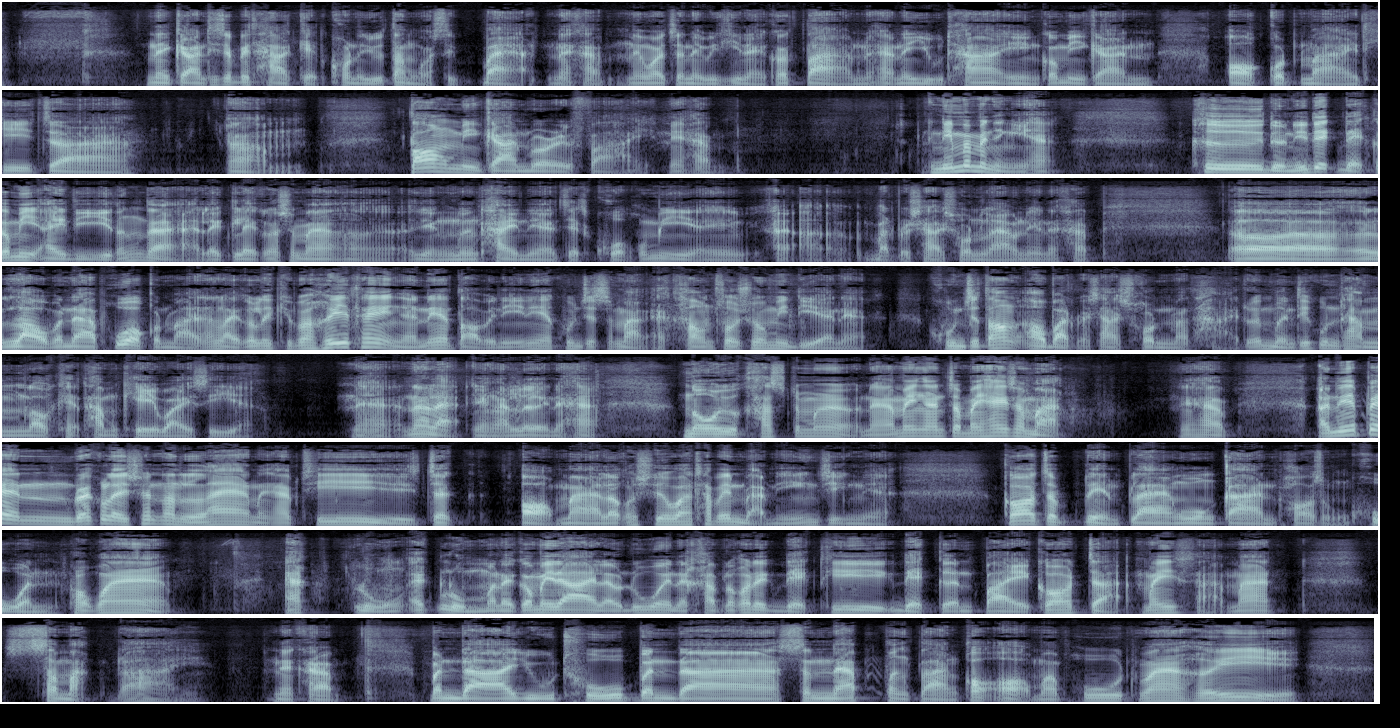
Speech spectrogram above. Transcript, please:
ในการที่จะไปทาร์เก็ตคนอายุต่ำกว่า 18 นะครับไม่ว่าจะในวิธีไหนก็ตามนะฮะในยูทาห์เองก็มีการออกกฎหมายที่จะต้องมีการ verify นะครับทีนี้มันเป็นอย่างนี้ฮะคือเดี๋ยวนี้เด็กๆก็มี ID ตั้งแต่เล็กๆแล้วใช่ไหมอย่างเมืองไทยเนี่ยเจ็ดขวบก็มีบัตรประชาชนแล้วเนี่ยนะครับ เหล่าบรรดาผู้ออกกฎหมายทั้งหลายก็เลยคิดว่าเฮ้ยถ้าอย่างนั้นเนี่ยต่อไปนี้เนี่ยคุณจะสมัคร account social media เนี่ยคุณจะต้องเอาบัตรประชาชนมาถ่ายด้วยเหมือนที่คุณทำเราแค่ทำ KYC อะนะฮะนั่นแหละอย่างนั้นเลยนะฮะ know your customer นะไม่งั้นจะไม่ให้สมัครนะครับอันนี้เป็น regulation อันแรกนะครับที่จะออกมาแล้วก็เชื่อว่าถ้าเป็นแบบนี้จริง ๆ เนี่ยก็จะเปลี่ยนแปลงวงการพอสมควร เพราะว่าแอคหลุมแอคหลุมอะไรก็ไม่ได้แล้วด้วยนะครับ แล้วก็เด็กๆที่เด็กเกินไปก็จะไม่สามารถสมัครได้ นะครับ บรรดา YouTube บรรดา Snap ต่างๆ ก็ออกมาพูดว่า เฮ้ย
